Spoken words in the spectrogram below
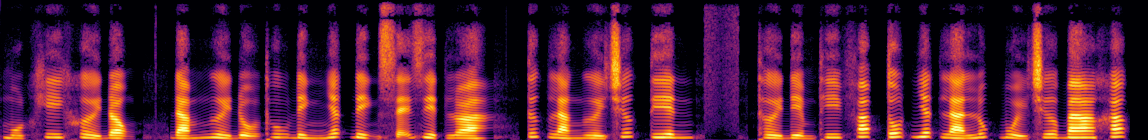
một khi khởi động, đám người độ thu đình nhất định sẽ diệt lòa, tức là người trước tiên. Thời điểm thi pháp tốt nhất là lúc buổi trưa ba khắc,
